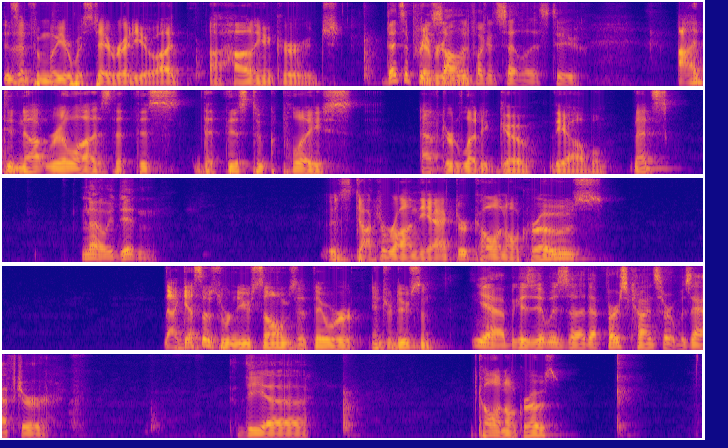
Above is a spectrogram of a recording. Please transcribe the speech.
isn't familiar with State Radio, I I highly encourage. That's a pretty Everyone. solid fucking set list, too. I did not realize that this that this took place after Let It Go, the album. That's No, it didn't. it's Dr. Ron the actor calling all crows. I guess those were new songs that they were introducing. Yeah, because it was uh, that first concert was after the uh, Calling all crows?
